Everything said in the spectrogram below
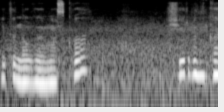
Это Новая Москва, Щербинка.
